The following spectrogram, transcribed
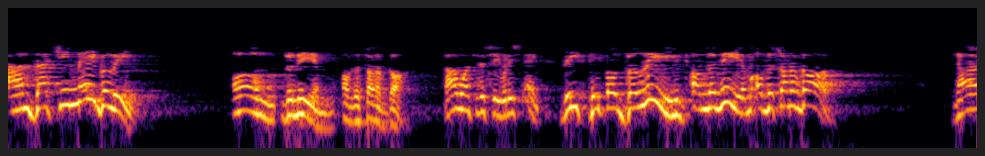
and that ye may believe on the name of the Son of God. Now I want you to see what he's saying. These people believed on the name of the Son of God. Now,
